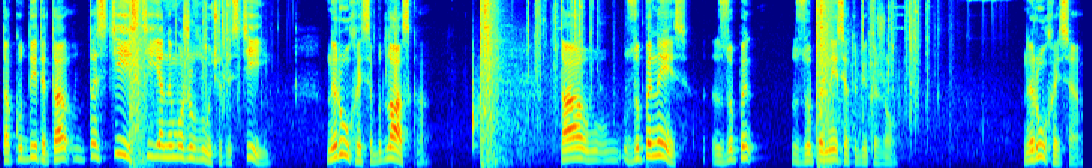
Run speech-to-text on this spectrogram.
Та куди ти? Та, та стій, стій, я не можу влучити. Стій. Не рухайся, будь ласка. Та зупинись. Зупи... Зупинись, я тобі кажу. Не рухайся.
